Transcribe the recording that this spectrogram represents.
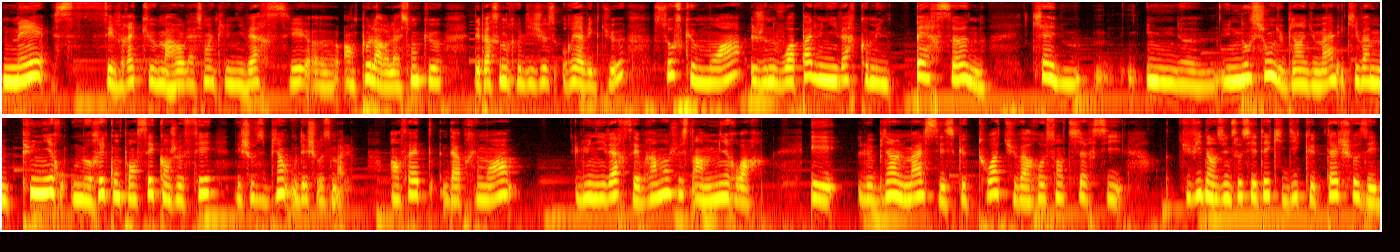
mais c'est vrai que ma relation avec l'univers, c'est euh, un peu la relation que des personnes religieuses auraient avec Dieu. Sauf que moi, je ne vois pas l'univers comme une personne qui a une, une, une, notion du bien et du mal et qui va me punir ou me récompenser quand je fais des choses bien ou des choses mal. En fait, d'après moi, l'univers, c'est vraiment juste un miroir. Et le bien et le mal, c'est ce que toi, tu vas ressentir si tu vis dans une société qui dit que telle chose est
